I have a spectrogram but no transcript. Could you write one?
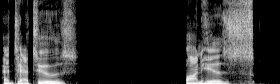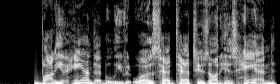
had tattoos on his body at hand, I believe it was, had tattoos on his hand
